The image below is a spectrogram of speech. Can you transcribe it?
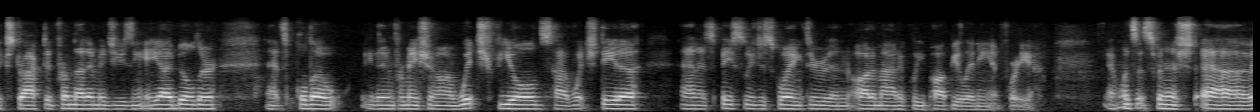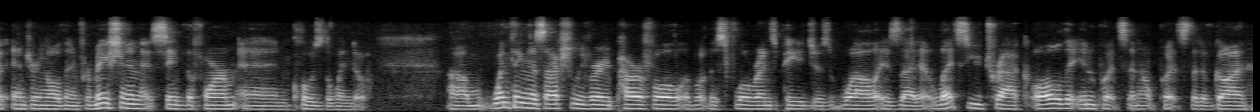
extracted from that image using AI Builder. And it's pulled out the information on which fields have which data. And it's basically just going through and automatically populating it for you. And once it's finished uh, entering all the information, it saved the form and closed the window. Um, one thing that's actually very powerful about this flow runs page as well is that it lets you track all the inputs and outputs that have gone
